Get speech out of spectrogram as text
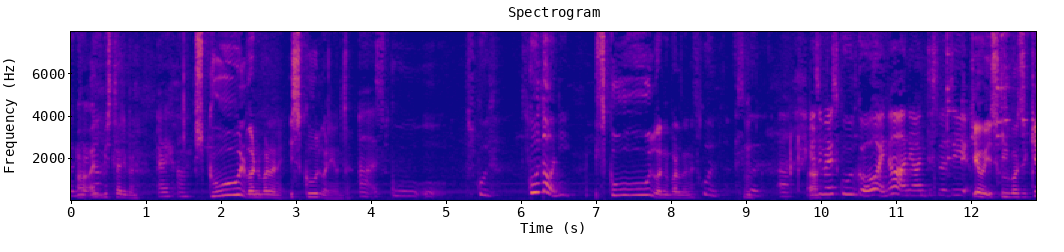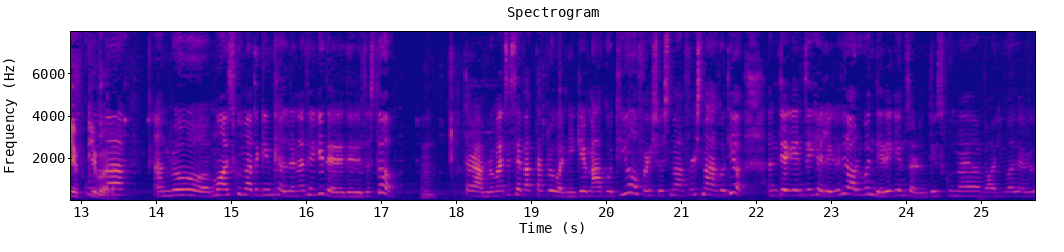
अलिक बिस्तारै भन्नु ए स्कुल भन्नु पर्दैन स्कुल भने हुन्छ। स्कुल स्कुल। स्कुल त हो नि। स्कुल भन्नु पर्दैन। स्कुल। यो चाहिँ मेरो स्कुलको हो होइन? अनि अनि त्यसपछि के हो स्कुलको चाहिँ के के भएर? हाम्रो म स्कुलमा त गेम खेल्दैन थिएँ कि धेरै धेरै जस्तो। तर हाम्रोमा चाहिँ सेपाक ताक्रो भन्ने गेम आएको थियो फर्स्ट फर्स्टमा फर्स्टमा आएको थियो। अनि त्यो गेम चाहिँ खेलेको थियो। अरू पनि धेरै गेम्सहरू हुन्थ्यो स्कुलमा भलिबलहरू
